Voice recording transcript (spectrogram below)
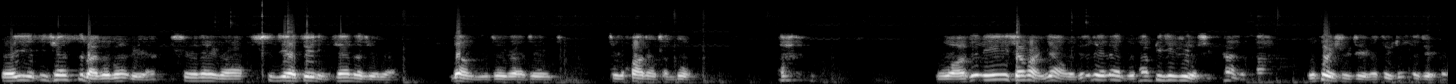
呃一一千四百多公里，是那个世界最领先的这个。量子这个这个这个发展程度，我跟您想法一样，我觉得这个量子它毕竟是有形态的，它不会是这个最终的这个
